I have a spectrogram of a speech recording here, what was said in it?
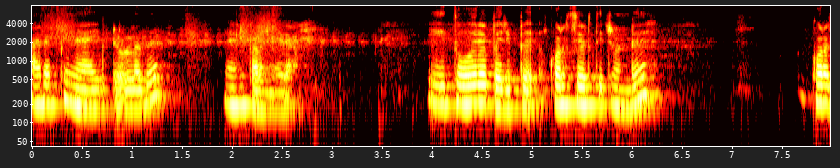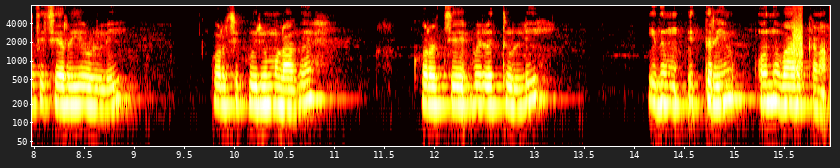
അരപ്പിനായിട്ടുള്ളത് ഞാൻ പറഞ്ഞുതരാം. ഈ തോരപ്പരിപ്പ് കുറച്ചെടുത്തിട്ടുണ്ട്. കുറച്ച് ചെറിയ ഉള്ളി കുറച്ച് കുരുമുളക് കുറച്ച് വെളുത്തുള്ളി ഇതും ഇത്രയും ഒന്ന് വറുക്കണം.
